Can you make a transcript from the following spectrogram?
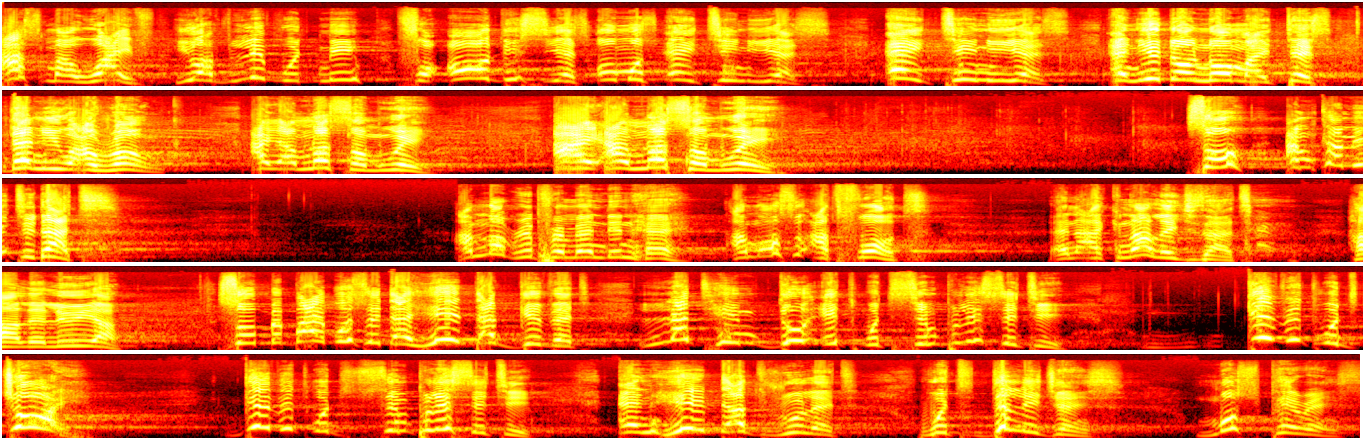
As my wife, you have lived with me for all these years, almost 18 years. 18 years. And you don't know my taste. Then you are wrong. I am not some way. I am not some way. So I'm coming to that. I'm not reprimanding her. I'm also at fault. And I acknowledge that. Hallelujah. So the Bible said that he that giveth, let him do it with simplicity. Give it with joy. Give it with simplicity. And he that ruleth with diligence. Most parents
